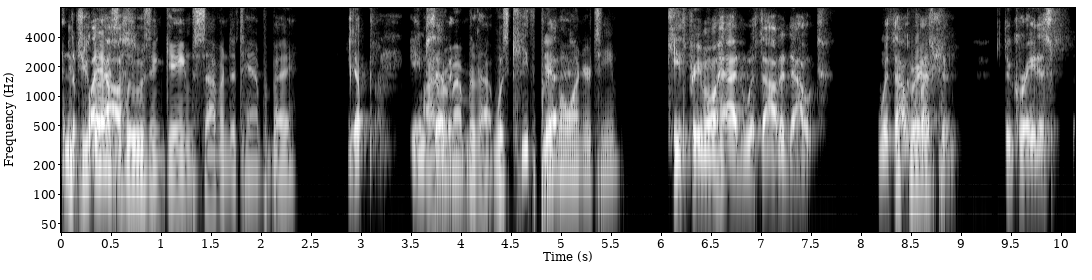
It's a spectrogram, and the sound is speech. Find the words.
in Did the you playoffs. guys lose in Game Seven to Tampa Bay? Yep, game I seven. remember that. Was Keith Primeau Yeah. on your team? Keith Primeau had, without a doubt, without greatest- question, the greatest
